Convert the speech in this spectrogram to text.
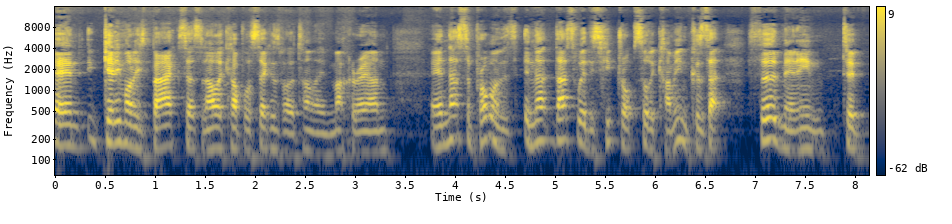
and get him on his back. So that's another couple of seconds by the time they muck around. And that's the problem. is- And that, that's where this hip drops sort of come in because that third man in to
